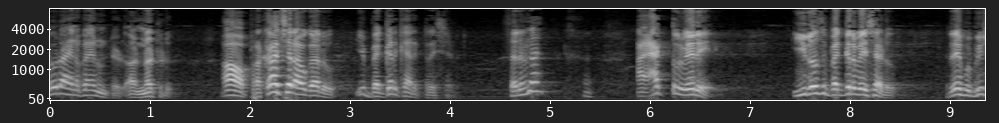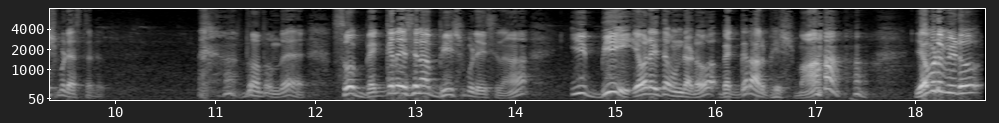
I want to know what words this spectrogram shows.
ఎవరు ఆయన ఒక ఆయన ఉంటాడు? ఆ నటుడు. ఆ ప్రకాశ్రావు గారు ఈ బెగ్గర క్యారెక్టర్ వేశాడు. సరేనా? ఆ యాక్టర్ వేరే. ఈ రోజు బెగ్గర వేశాడు. రేపు భీష్ముడు వేస్తాడు. అర్థమవుతుందే? సో బెగ్గరేసినా భీష్ముడు వేసినా ఈ బి ఎవడైతే ఉన్నాడో బెగ్గర్ ఆర్ భీష్మ. ఎవడు వీడు?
